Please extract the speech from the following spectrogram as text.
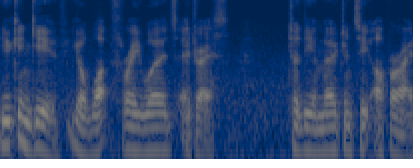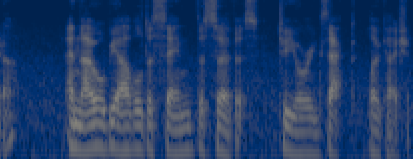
you can give your what three words address to the emergency operator and they will be able to send the service to your exact location.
